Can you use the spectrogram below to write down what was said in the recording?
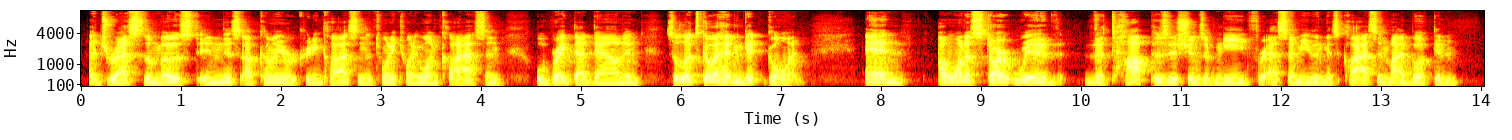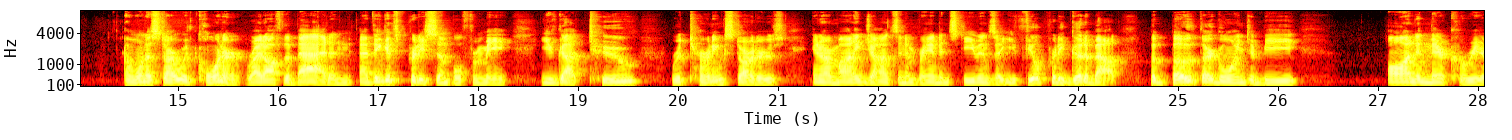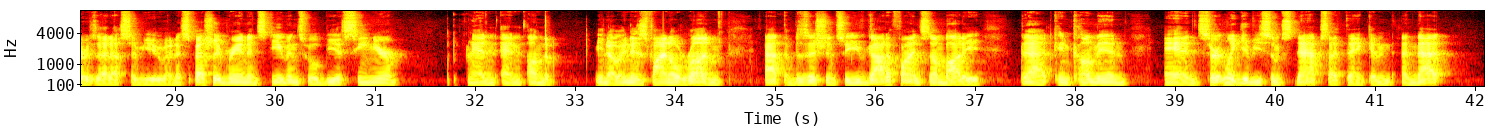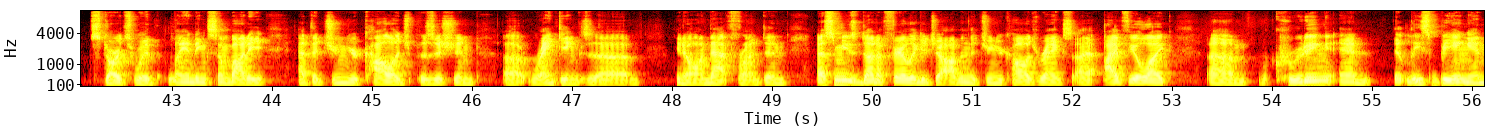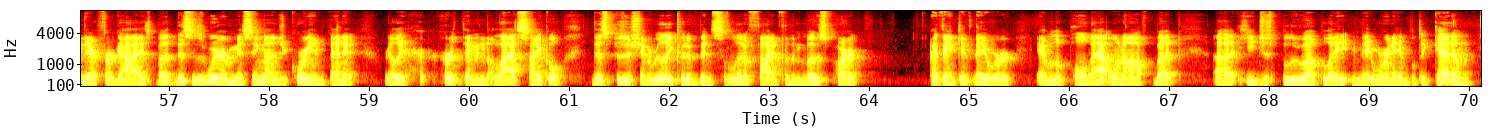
address the most in this upcoming recruiting class in the 2021 class and we'll break that down. And so let's go ahead and get going. And i want to start with the top positions of need for smu in this class in my book and i want to start with corner right off the bat. And i think it's pretty simple for me. You've got two returning starters in armani johnson and brandon Stephens that you feel pretty good about but both are going to be on in their careers at SMU, and especially Brandon Stephens, who will be a senior and and on the you know in his final run at the position. So you've got to find somebody that can come in and certainly give you some snaps. I think, and and that starts with landing somebody at the junior college position uh, rankings. Uh, you know, on that front, and SMU's done a fairly good job in the junior college ranks. I, I feel like um, recruiting and at least being in there for guys. But this is where missing on Jakorian Bennett really hurt them in the last cycle. This position really could have been solidified for the most part. I think if they were able to pull that one off, but uh, he just blew up late and they weren't able to get him.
